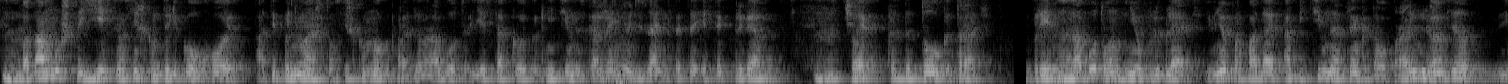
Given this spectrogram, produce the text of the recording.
Мгм. Потому что если он слишком далеко уходит, а ты понимаешь, что он слишком много проделал работы, есть такое когнитивное искажение у дизайнеров, это эффект привязанности. Мгм. Человек, когда долго тратит время на Мгм. работу, он в нее влюбляется. И у него пропадает объективная оценка того, правильно ли Да. он делает. И,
